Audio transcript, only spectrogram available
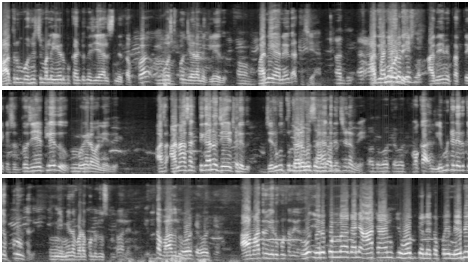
బాత్రూమ్ పోసేసి మళ్ళీ ఏడుపు కంటిన్యూ చేయాల్సిందే తప్ప పోస్ట్ పోన్ చేయడానికి లేదు. పని అనేది అట్లా చేయాలి. అది. ఇంకోటి. అదేమి ప్రత్యేక శ్రద్ధ చేయట్లేదు పోయడం అనేది. అనాసక్తిగాను చేయట్లేదు. జరుగుతున్న సహకరించడమే. ఒక లిమిటెడ్ ఎరుకు ఎప్పుడు ఉంటది? నీ మీద పడకుండా చూసుకుంటావా లేదా? ఎంత బాధలు ఆ మాత్రం ఎరుకుంటది కదా. ఎరుకున్నా కానీ ఆ టైంకి ఓపిక లేకపోయి మేబీ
